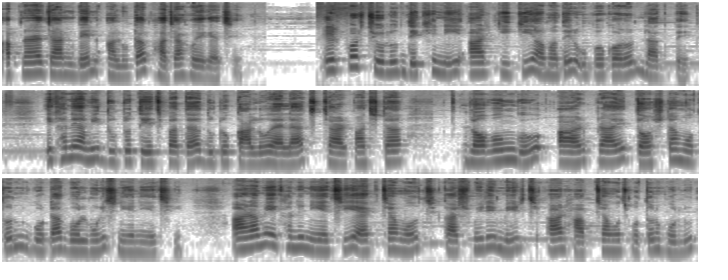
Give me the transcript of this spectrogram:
আপনারা জানবেন আলুটা ভাজা হয়ে গেছে। এরপর চলুন দেখে নিই আর কি কি আমাদের উপকরণ লাগবে। এখানে আমি দুটো তেজপাতা, দুটো কালো এলাচ, চার পাঁচটা লবঙ্গ আর প্রায় দশটা মতন গোটা গোলমরিচ নিয়ে নিয়েছি। আর আমি এখানে নিয়েছি এক চামচ কাশ্মীরি মির্চ আর হাফ চামচ মতন হলুদ।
